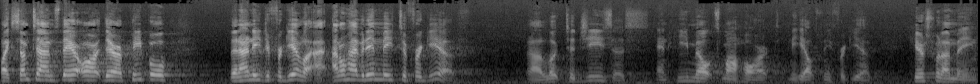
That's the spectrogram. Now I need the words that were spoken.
Like sometimes there are, there are people that I need to forgive. Like, I, I don't have it in me to forgive. But I look to Jesus, and He melts my heart, and He helps me forgive. Here's what I mean.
